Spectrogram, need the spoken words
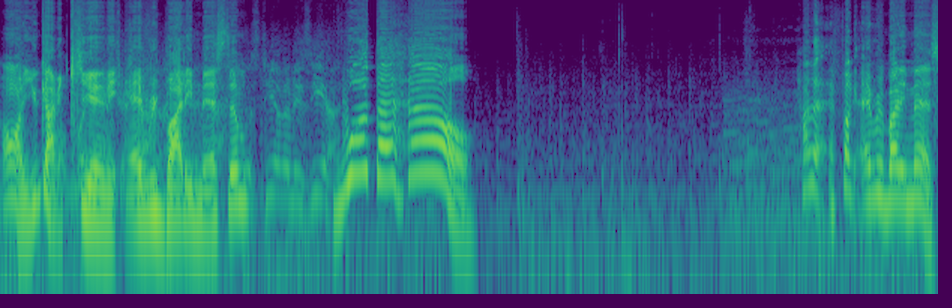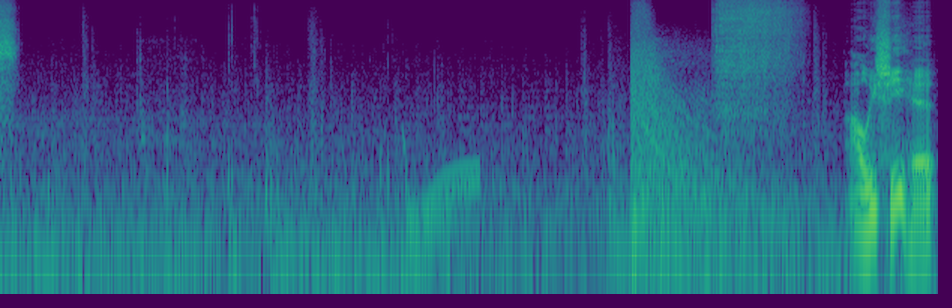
Oh, you gotta oh, kidding me! Everybody missed him. What the hell? How the fuck everybody miss? Oh, at least she hit.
